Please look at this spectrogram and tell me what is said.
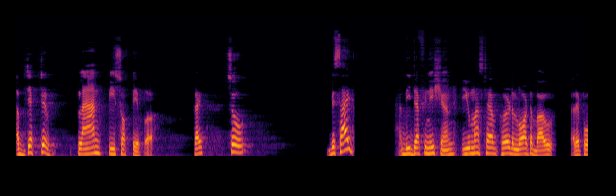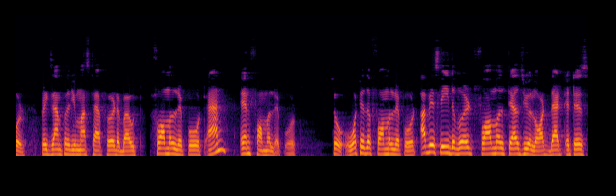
objective plan piece of paper. Right? So, besides the definition, you must have heard a lot about report. For example, you must have heard about formal report and informal report. So what is a formal report? Obviously the word formal tells you a lot that it is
